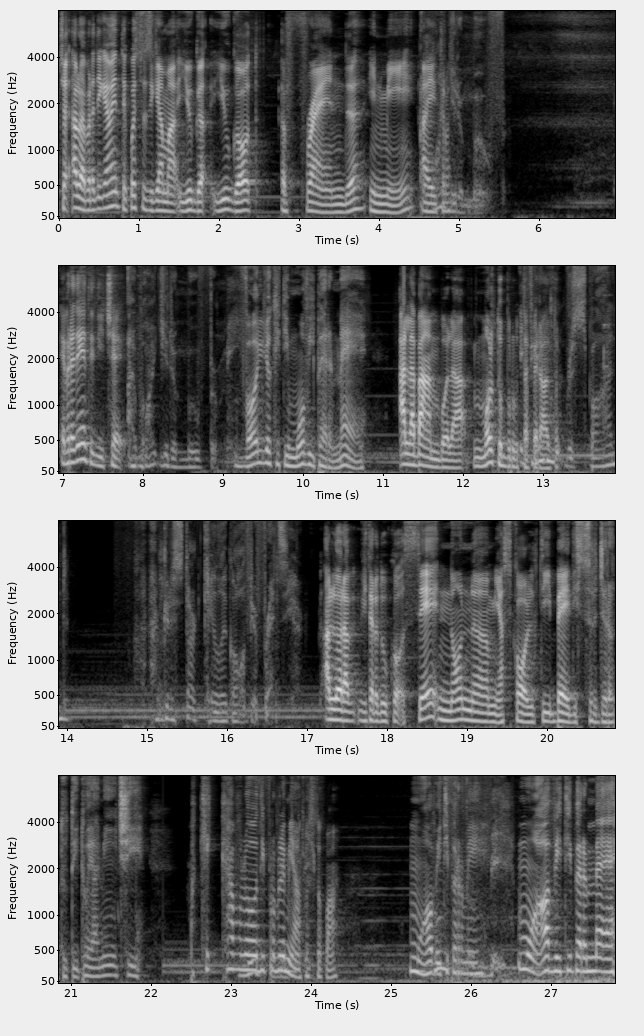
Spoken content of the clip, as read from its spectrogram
Cioè, allora, praticamente questo si chiama You Got, you got a Friend in Me. Hai e praticamente dice Voglio che ti muovi per me alla bambola, molto brutta peraltro. Allora vi traduco, se non mi ascolti, beh, distruggerò tutti i tuoi amici. Ma che cavolo di problemi ha questo qua? Muoviti per me, muoviti per me.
